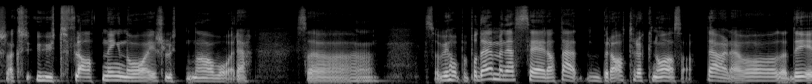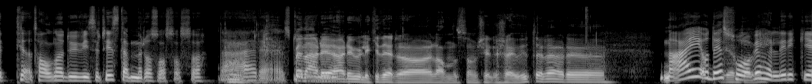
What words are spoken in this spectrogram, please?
slags utflatning nå i slutten av året. Så så vi håper på det, men jeg ser at det er et bra trøkk nå, altså. Det er det. Og de tallene du viser til, stemmer hos oss også. Det mm. er mm. Men er det, er det, ulike deler av landet som skiller seg ut, eller er det Nei, og det så vi heller ikke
